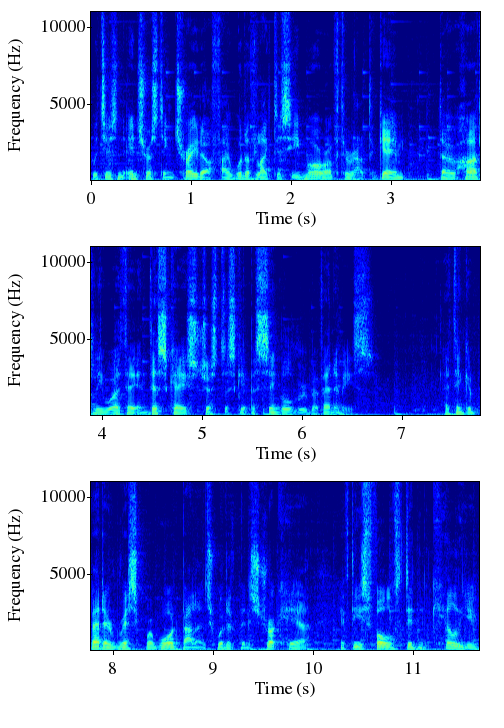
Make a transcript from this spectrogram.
which is an interesting trade-off I would have liked to see more of throughout the game, though hardly worth it in this case just to skip a single room of enemies. I think a better risk-reward balance would have been struck here if these falls didn't kill you,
